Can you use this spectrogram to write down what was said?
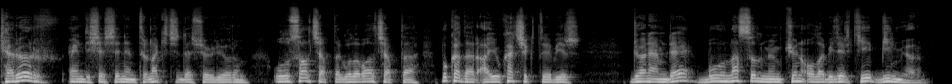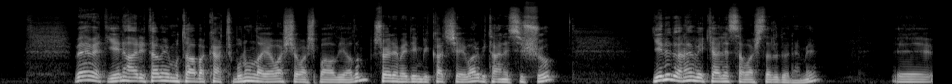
terör endişesinin tırnak içinde söylüyorum ulusal çapta, global çapta bu kadar ayuka çıktığı bir dönemde bu nasıl mümkün olabilir ki bilmiyorum. Ve evet yeni harita ve mutabakat bununla yavaş yavaş bağlayalım. Söylemediğim birkaç şey var. Bir tanesi şu. Yeni dönem vekalet savaşları dönemi. Ee,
